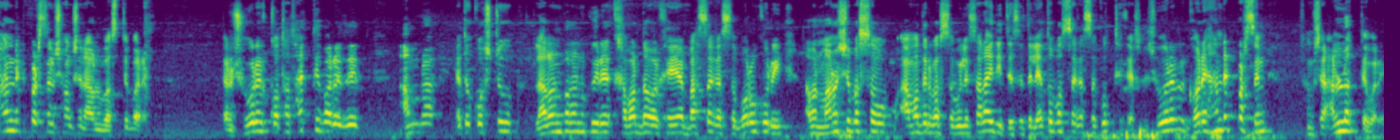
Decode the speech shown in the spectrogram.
হান্ড্রেড পার্সেন্ট সংসার আউল বাঁচতে পারে। কারণ শহরের কথা থাকতে পারে যে আমরা এত কষ্ট লালন পালন করে খাবার দাবার খাইয়া বাচ্চা কাচ্চা বড় করি, আবার মানুষের বাচ্চা আমাদের বাচ্চা বলে চালাই দিতেছে, তাহলে এত বাচ্চা কাচ্চা কোথেকে আসে শহরের ঘরে হান্ড্রেড পার্সেন্ট সংসার আলু লাগতে পারে।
